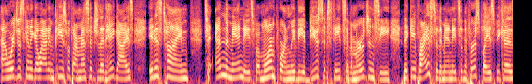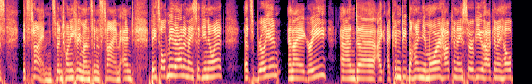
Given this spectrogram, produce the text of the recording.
And we're just going to go out in peace with our message that, hey guys, it is time to end the mandates, but more importantly, the abusive states of emergency that gave rise to the mandates in the first place because it's time. It's been 23 months and it's time. And they told me that, and I said, you know what? That's brilliant, and I agree. And uh, I, I couldn't be behind you more. How can I serve you? How can I help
